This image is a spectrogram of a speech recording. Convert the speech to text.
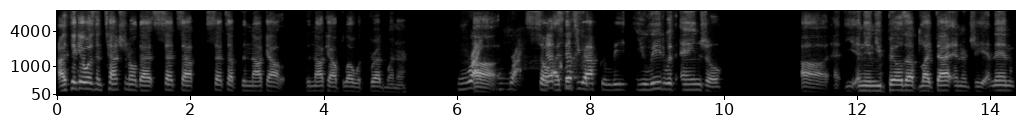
I think it was intentional that sets up sets up the knockout the knockout blow with breadwinner. Right, Uh, right. So I think you fair. have to lead. You lead with Angel, uh, and then you build up like that energy, and then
